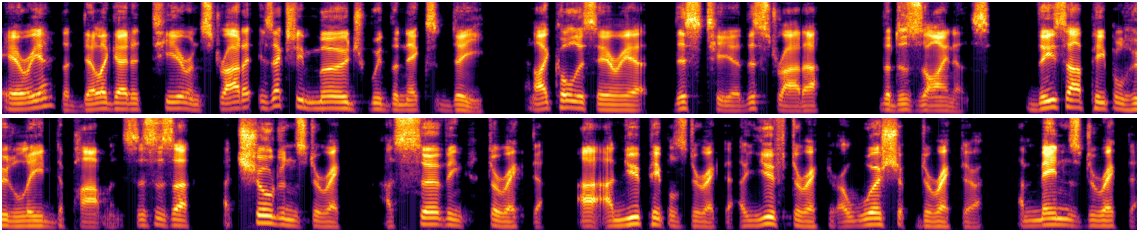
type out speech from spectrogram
area, the delegator tier and strata, is actually merged with the next D. And I call this area, this tier, this strata, the designers. These are people who lead departments. This is a, a children's director, a serving director, uh, a new people's director, a youth director, a worship director, a men's director.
